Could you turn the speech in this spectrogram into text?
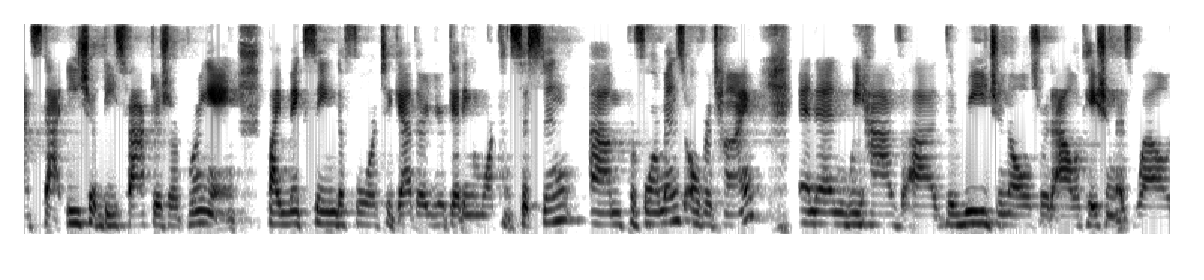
adds that each of these factors are bringing, by mixing the four together, you're getting a more consistent um, performance over time. And then we have uh, the regional sort of allocation as well,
